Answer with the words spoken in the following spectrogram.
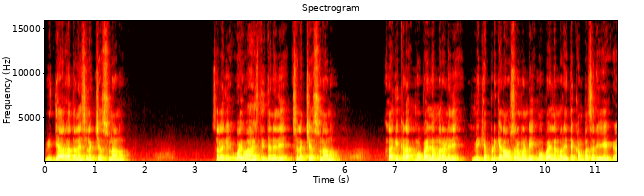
విద్యార్హత అనేది సెలెక్ట్ చేస్తున్నాను. సో అలాగే వైవాహిక స్థితి అనేది సెలెక్ట్ చేస్తున్నాను. అలాగే ఇక్కడ మొబైల్ నెంబర్ అనేది మీకు ఎప్పటికైనా అవసరం అండి. మొబైల్ నెంబర్ అయితే కంపల్సరీగా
